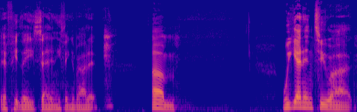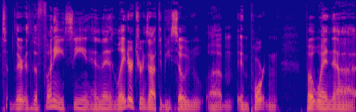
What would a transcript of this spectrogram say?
if he, they said anything about it. Um, we get into uh, t- there's the funny scene, and then it later turns out to be so um, important. But when uh,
